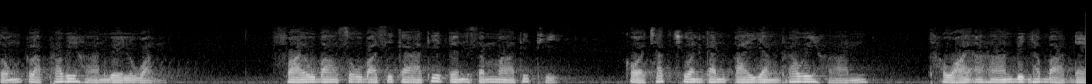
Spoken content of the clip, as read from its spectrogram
สงฆ์กลับพระวิหารเวลวัน ฝ่ายอุบาสกอุบาสิกาที่เป็นสัมมาทิฏฐิก็ชักชวนกันไปยังพระวิหาร ถวายอาหารบิณฑบาตแด่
